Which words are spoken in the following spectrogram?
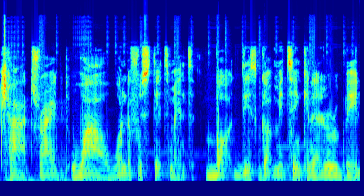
charts right? Wow wonderful statement. But this got me thinking a little bit.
